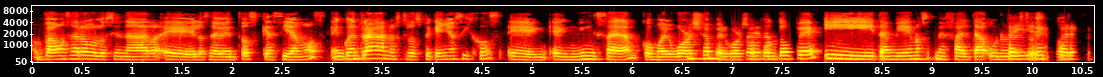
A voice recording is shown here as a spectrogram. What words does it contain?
vamos a revolucionar eh, los eventos que hacíamos. Encuentran a nuestros pequeños hijos en, en Instagram como el workshop, el workshop.p y también nos, me falta uno de nuestros hijos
